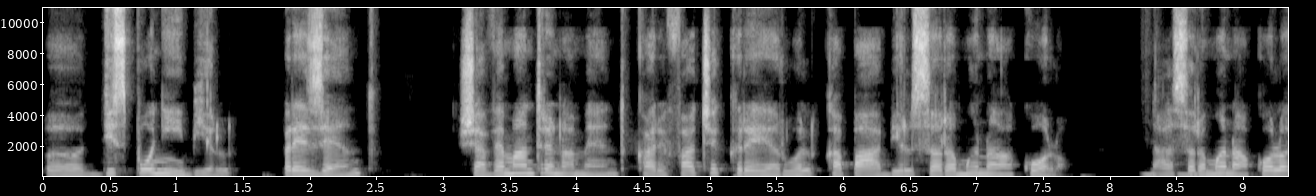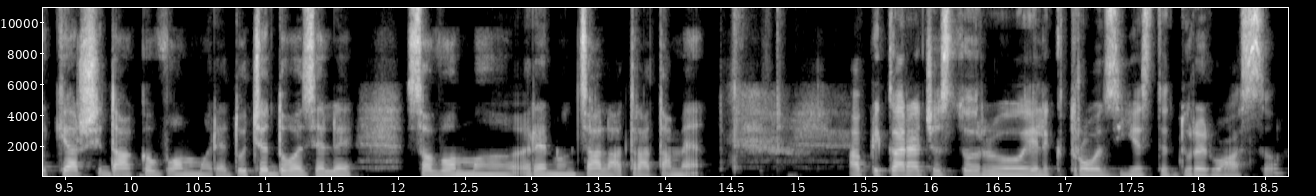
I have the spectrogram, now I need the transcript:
uh, disponibil, prezent, și avem antrenament care face creierul capabil să rămână acolo. Da? Să mhm. rămână acolo chiar și dacă vom reduce dozele sau vom uh, renunța la tratament. Aplicarea acestor uh, electrozi este dureroasă?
